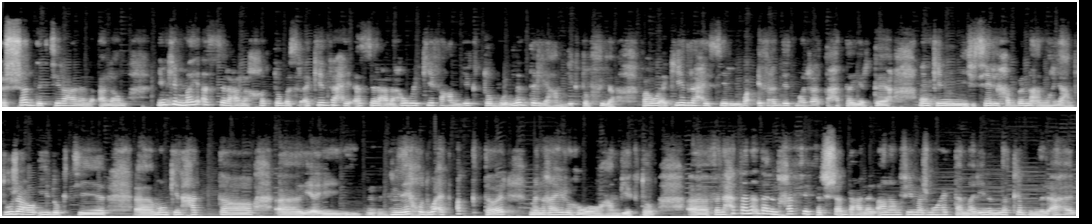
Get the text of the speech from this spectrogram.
الشد كتير على القلم يمكن ما يأثر على خطه بس أكيد رح يأثر على هو كيف عم يكتب والمدة اللي عم يكتب فيها. فهو أكيد رح يصير يوقف عدة مرات حتى يرتاح. ممكن يصير يخبرنا أنه هي عم توجعه إيده كتير. آه، ممكن حتى حتى ناخد وقت أكتر من غيره هو. عم بيكتب. آه، فلحتى نقدر نخفف الشد على القلم في مجموعة تمارين بنطلب من الأهل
